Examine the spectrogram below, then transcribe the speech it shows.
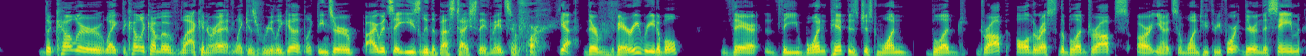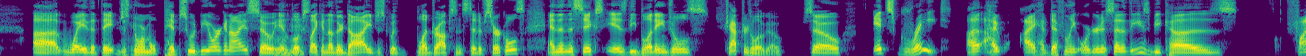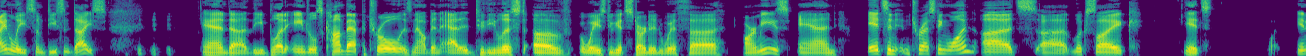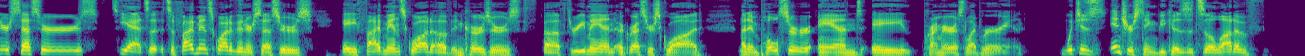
the color, like the color combo of black and red, like is really good. Like these are, I would say, easily the best dice they've made so far. Yeah, they're very readable. They're the one pip is just one blood drop. All the rest of the blood drops are, you know, it's a one, two, three, four. They're in the same uh, way that they just normal pips would be organized. So it Mhm. looks like another die just with blood drops instead of circles. And then the six is the Blood Angels chapter logo. So it's great. I, I I have definitely ordered a set of these because finally some decent dice. And uh, the Blood Angels Combat Patrol has now been added to the list of ways to get started with uh, armies, and it's an interesting one. Uh, it's uh, looks like it's what intercessors. Yeah, it's a it's a five man squad of intercessors, a five man squad of incursors, a three man aggressor squad, an impulsor, and a primaris librarian. Which is interesting because it's a lot of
